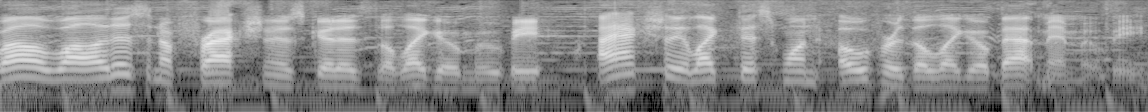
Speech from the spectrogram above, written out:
Well, while it isn't a fraction as good as the Lego movie, I actually like this one over the Lego Batman movie.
